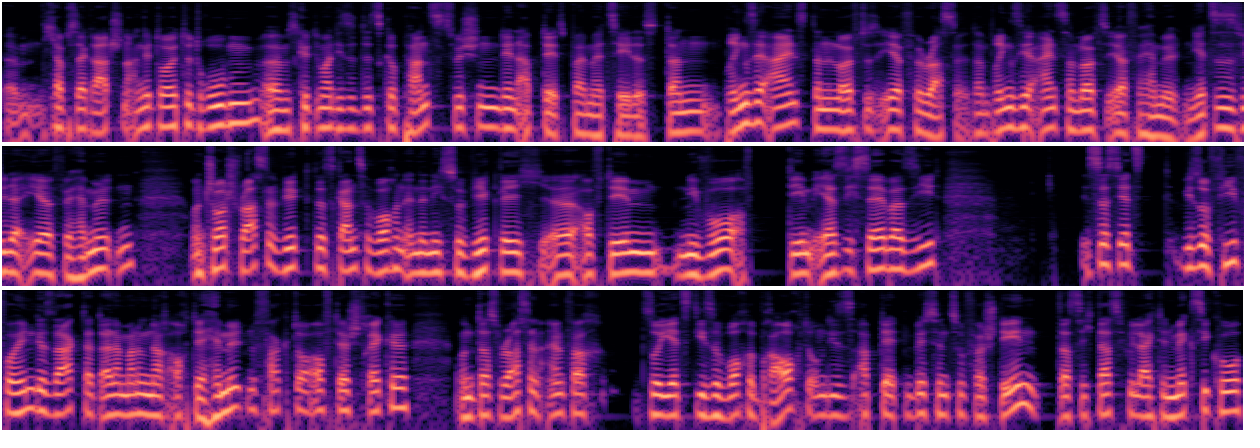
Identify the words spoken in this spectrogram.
ähm, ich habe es ja gerade schon angedeutet, Ruben, ähm, es gibt immer diese Diskrepanz zwischen den Updates bei Mercedes. Dann bringen sie eins, dann läuft es eher für Russell. Dann bringen sie eins, dann läuft es eher für Hamilton. Jetzt ist es wieder eher für Hamilton und George Russell wirkte das ganze Wochenende nicht so wirklich äh, auf dem Niveau, auf dem er sich selber sieht. Ist das jetzt, wie Sophie vorhin gesagt hat, deiner Meinung nach auch der Hamilton-Faktor auf der Strecke und dass Russell einfach so jetzt diese Woche brauchte, um dieses Update ein bisschen zu verstehen, dass sich das vielleicht in Mexiko,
